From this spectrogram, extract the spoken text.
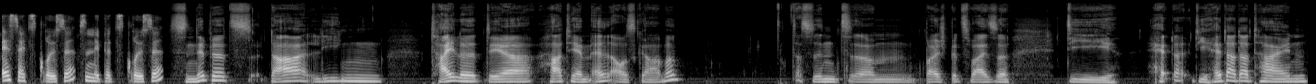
Assets Größe Snippets Größe Snippets, da liegen Teile der HTML-Ausgabe. Das sind ähm, beispielsweise die Header- die Header-Dateien,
